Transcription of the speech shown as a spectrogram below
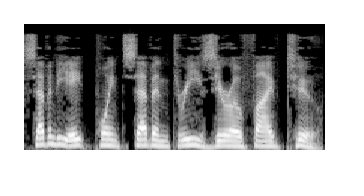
78.73052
